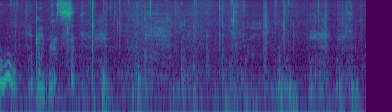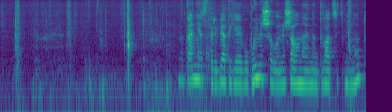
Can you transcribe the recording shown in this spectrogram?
У, какая масса. Наконец-то, ребята, я его вымешала. Мешала, наверное, 20 минут.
